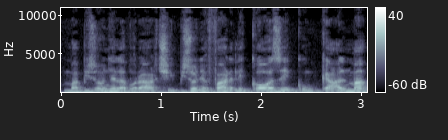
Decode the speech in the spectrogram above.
ma bisogna lavorarci, bisogna fare le cose con calma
